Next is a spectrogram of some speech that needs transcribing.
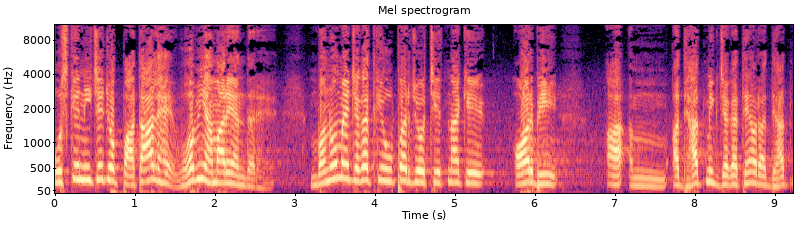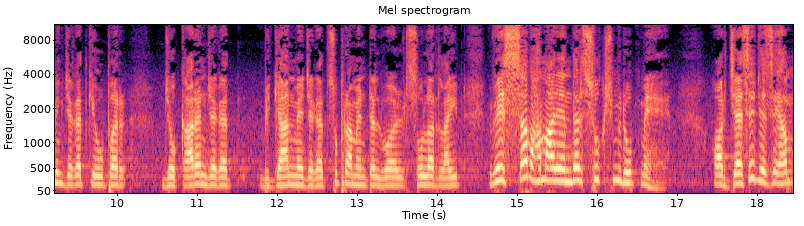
उसके नीचे जो पाताल है वह भी हमारे अंदर है। मनोमय जगत के ऊपर जो चेतना के और भी आध्यात्मिक जगत है और आध्यात्मिक जगत के ऊपर जो कारण जगत विज्ञान में जगत सुप्रामेंटल वर्ल्ड सोलर लाइट वे सब हमारे अंदर सूक्ष्म रूप में है। और जैसे जैसे हम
